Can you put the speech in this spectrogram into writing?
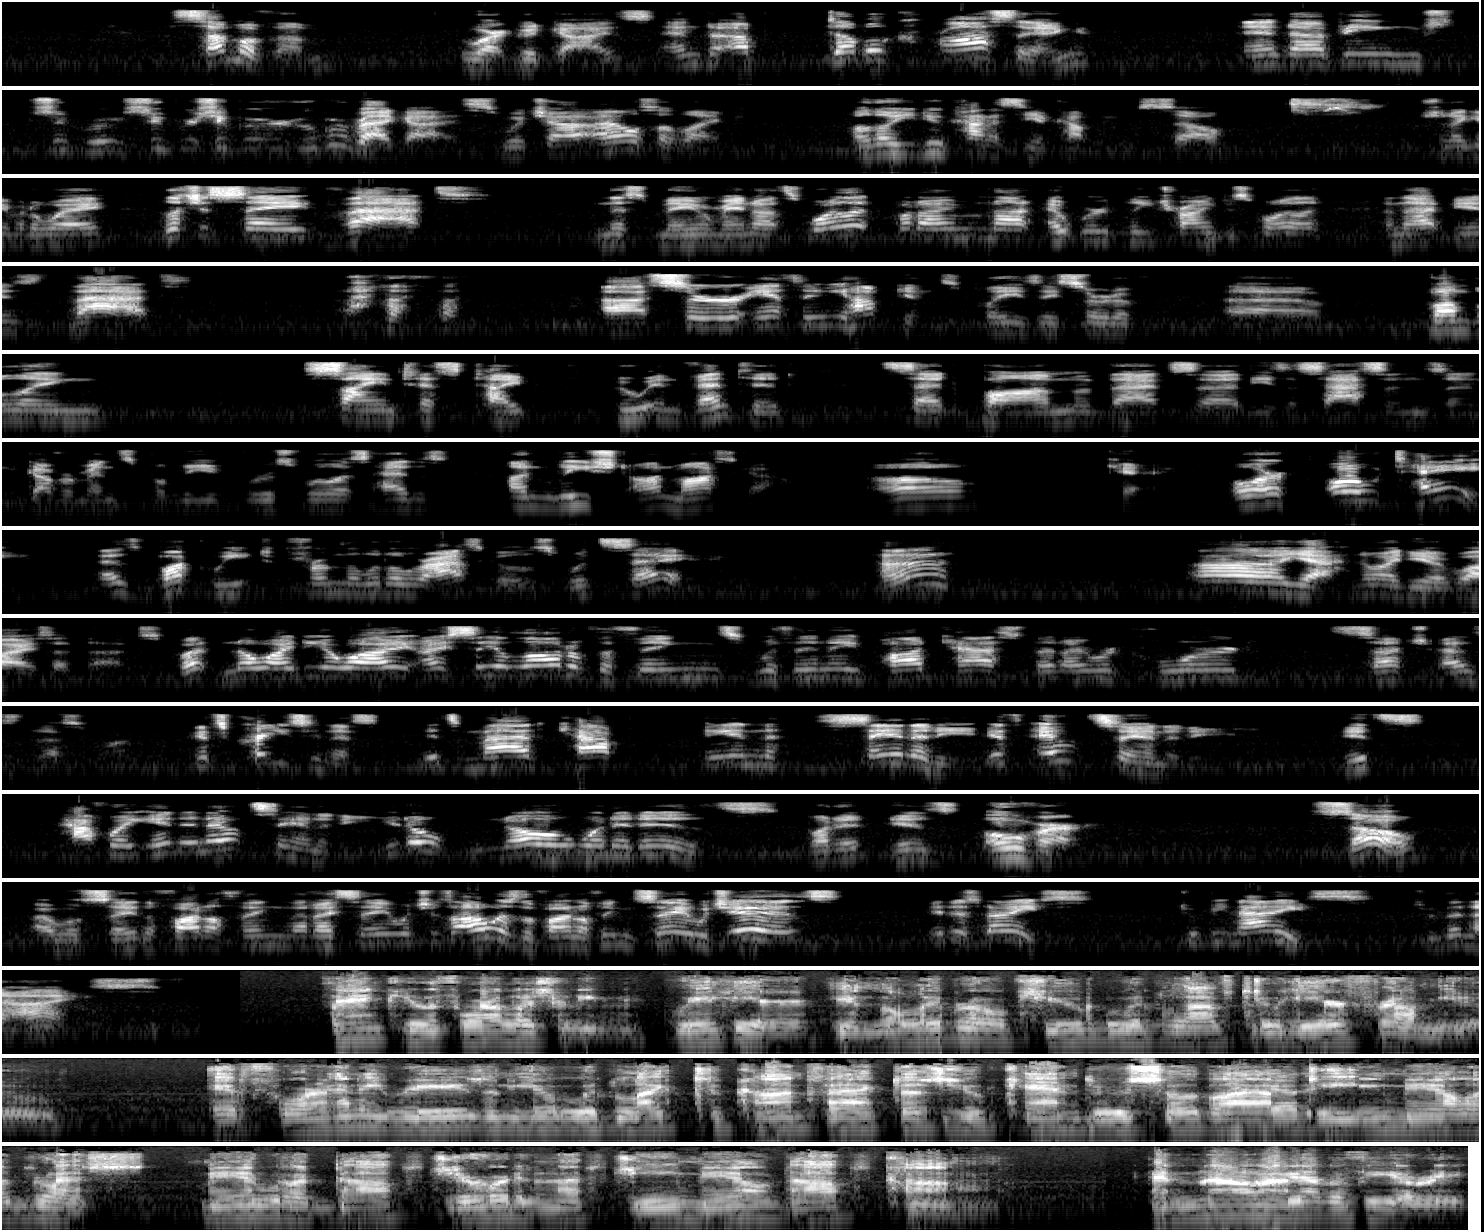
Some of them, who are good guys, end up double crossing and uh, being super super super uber bad guys, which uh, I also like. Although you do kind of see it coming. So, should I give it away? Let's just say that, and this may or may not spoil it, but I'm not outwardly trying to spoil it, and that is that uh, Sir Anthony Hopkins plays a sort of uh, bumbling scientist type who invented said bomb that uh, these assassins and governments believe Bruce Willis has unleashed on Moscow. Okay. Or oh Tay, as Buckwheat from the Little Rascals would say. Huh? Uh, yeah, no idea why I said that. But no idea why I say a lot of the things within a podcast that I record, such as this one. It's craziness. It's madcap insanity. It's outsanity. It's halfway in and out sanity. You don't know what it is, but it is over. So, I will say the final thing that I say, which is always the final thing to say, which is, it is nice to be nice to the nice. Thank you for listening. We here in the Liberal Cube would love to hear from you. If for any reason you would like to contact us, you can do so via the email address maywood.jordan at gmail.com. And now I have a theory.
